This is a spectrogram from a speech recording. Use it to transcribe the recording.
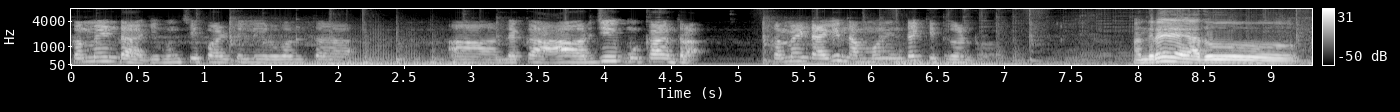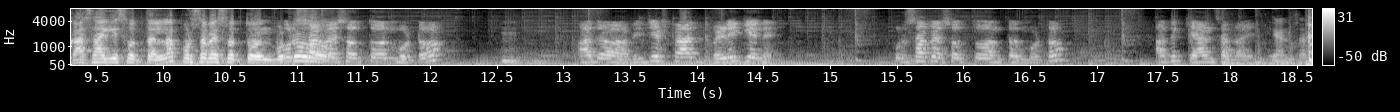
ಕಮೆಂಡ್ ಆಗಿ ಮುನ್ಸಿಪಾಲ್ಟಿಲಿ ಇರುವಂಥ ಆ, ಲೆಕ್ಕ ಆ ಅರ್ಜಿ ಮುಖಾಂತರ ಕಮೆಂಡ್ ಆಗಿ ನಮ್ಮಿಂದ ಕಿತ್ಕೊಂಡ್ರು. ಅಂದ್ರೆ ಅದು ಖಾಸಗಿ ಸೊತ್ತಲ್ಲ ಪುರಸಭೆ ಸೊತ್ತು ಅಂದ್ಬಿಟ್ಟು? ಪುರಸಭೆ ಸೊತ್ತು ಅಂದ್ಬಿಟ್ಟು. ಅದು ರಿಜಿಸ್ಟರ್ ಆದ ಬೆಳಿಗ್ಗೆನೆ ಪುರಸಭೆ ಸೊತ್ತು ಅಂತ ಅಂದ್ಬಿಟ್ಟು ಅದು ಕ್ಯಾನ್ಸಲ್ ಆಯಿತು. ಕ್ಯಾನ್ಸರ್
